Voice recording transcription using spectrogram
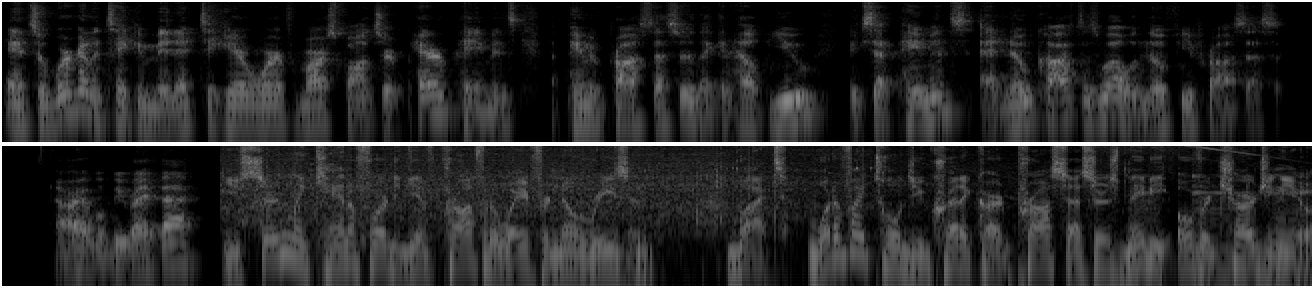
And so we're going to take a minute to hear a word from our sponsor, Pear Payments, a payment processor that can help you accept payments at no cost as well with no fee processing. All right, we'll be right back. You certainly can't afford to give profit away for no reason. But what if I told you credit card processors may be overcharging you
